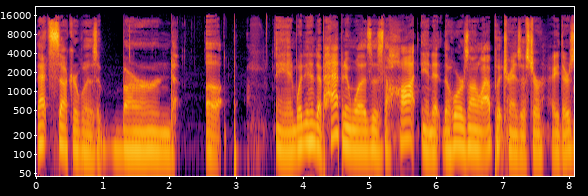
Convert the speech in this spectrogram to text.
that sucker was burned up. And what ended up happening was, is the hot in it, the horizontal output transistor. Hey, there's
